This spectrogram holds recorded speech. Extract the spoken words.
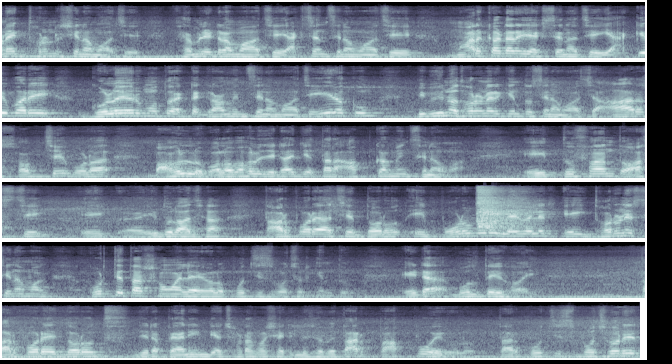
অনেক ধরনের সিনেমা আছে। ফ্যামিলি ড্রামা আছে অ্যাকশন সিনেমা আছে মার্কাটারি অ্যাকশন আছে, একেবারে গোলয়ের মতো একটা গ্রামীণ সিনেমা আছে। এরকম বিভিন্ন ধরনের কিন্তু সিনেমা আছে। আর সবচেয়ে বড় বাহুল্য, বলা বাহুল্য যেটা যে তার আপকামিং সিনেমা এই তুফান তো আসছেই, এই ঈদুল আজহা। তারপরে আছে দরদ। এই বড় বড় লেভেলের এই ধরনের সিনেমা করতে তার সময় লেগে গেলো পঁচিশ বছর কিন্তু। এটা বলতেই হয়। তারপরে দরদ, যেটা প্যান ইন্ডিয়া ছটা ভাষায় রিলিজ হবে, তার প্রাপ্য এগুলো। তার পঁচিশ বছরের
